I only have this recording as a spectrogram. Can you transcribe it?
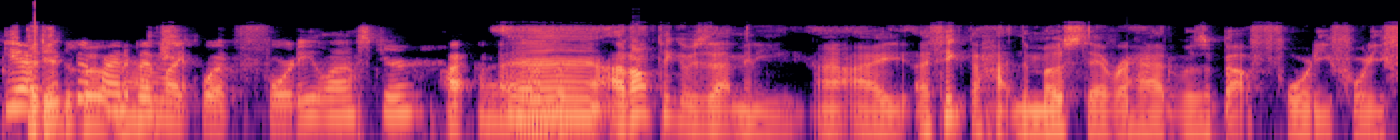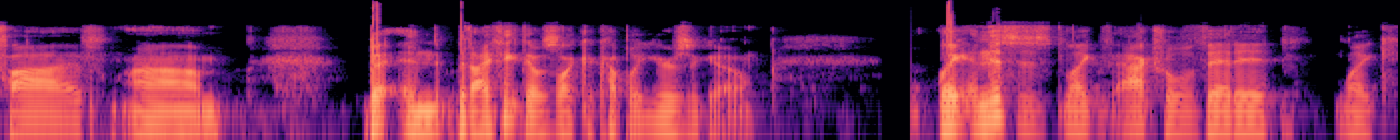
Yeah, I I, think the there might have been like what 40 last year. I, uh, I don't think it was that many. I, I think the the most they ever had was about 40, 45. Um, but and but I think that was like a couple of years ago. Like, and this is like actual vetted, like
